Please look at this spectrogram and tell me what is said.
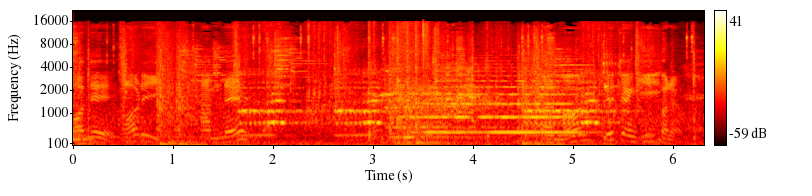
Made, Ari, hamle? Tamam, çetengi kanım.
